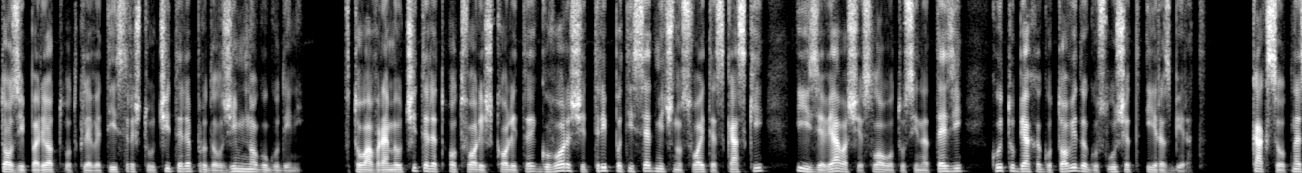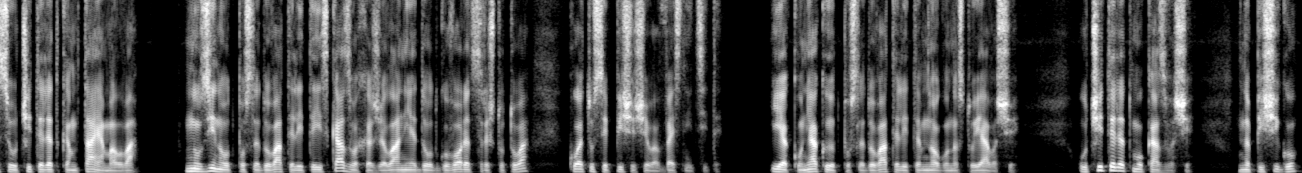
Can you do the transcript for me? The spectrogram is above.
Този период от клевети срещу учителя продължи много години. В това време учителят отвори школите, говореше три пъти седмично своите сказки и изявяваше словото си на тези, които бяха готови да го слушат и разбират. Как се отнесе учителят към тая мълва? Мнозина от последователите изказваха желание да отговорят срещу това, което се пишеше във вестниците. И ако някой от последователите много настояваше, учителят му казваше «Напиши го,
